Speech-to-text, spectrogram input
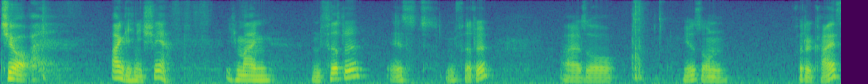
Tja, eigentlich nicht schwer. Ich meine, ein Viertel ist ein Viertel. Also hier so ein Viertelkreis.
